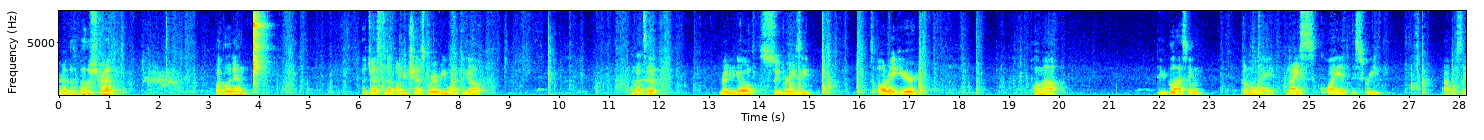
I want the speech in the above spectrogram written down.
Grab the other strap. Buckle it in adjust it up on your chest wherever you want it to go. And that's it. Ready to go. Super easy. It's all right here. Pull them out. Do your glassing. Put them away. Nice, quiet, discreet. Obviously,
